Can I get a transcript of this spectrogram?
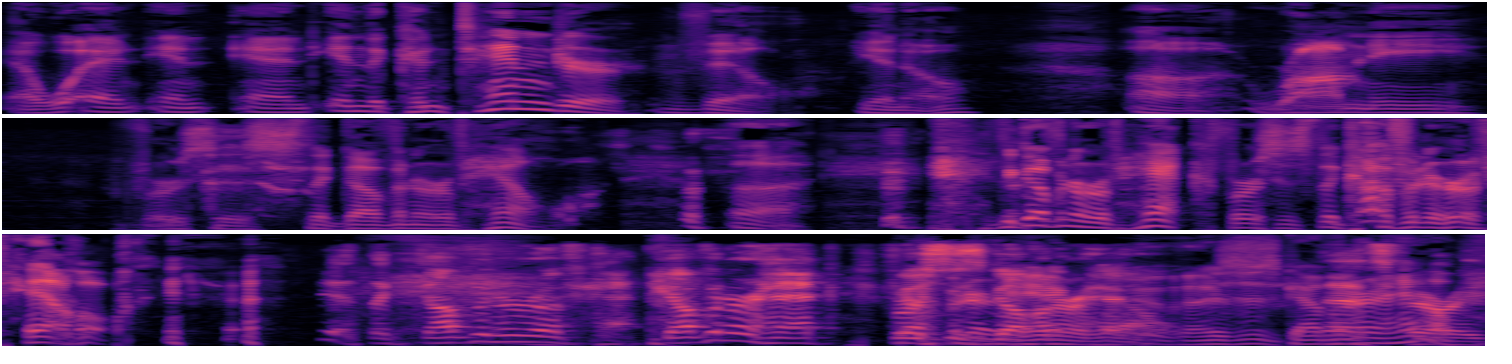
and and and in the contenderville, you know, uh, Romney versus the governor of hell. Uh, the governor of heck versus the governor of hell. yeah, the governor of heck, Governor Heck versus Governor, governor Hell versus Governor That's Hell. Very...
